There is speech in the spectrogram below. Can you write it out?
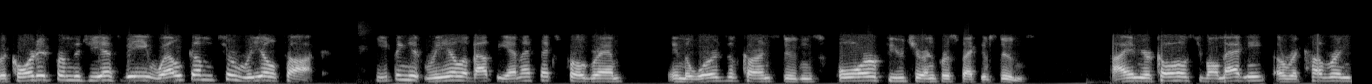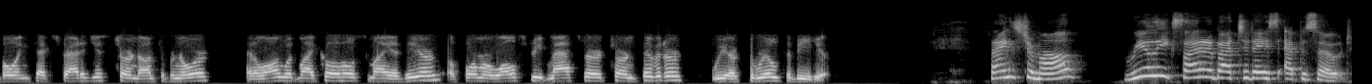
recorded from the GSB. Welcome to Real Talk, keeping it real about the MSX program in the words of current students for future and prospective students. I am your co-host Jamal Madni, a recovering Boeing tech strategist turned entrepreneur, and along with my co-host Maya Dhir, a former Wall Street master turned pivoter, we are thrilled to be here. Thanks, Jamal. Really excited about today's episode.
